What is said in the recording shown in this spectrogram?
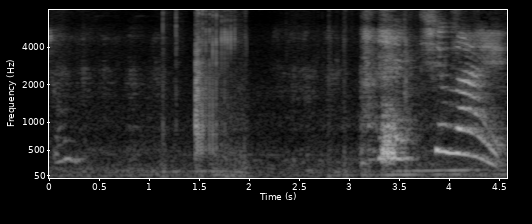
좀. 치마에.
